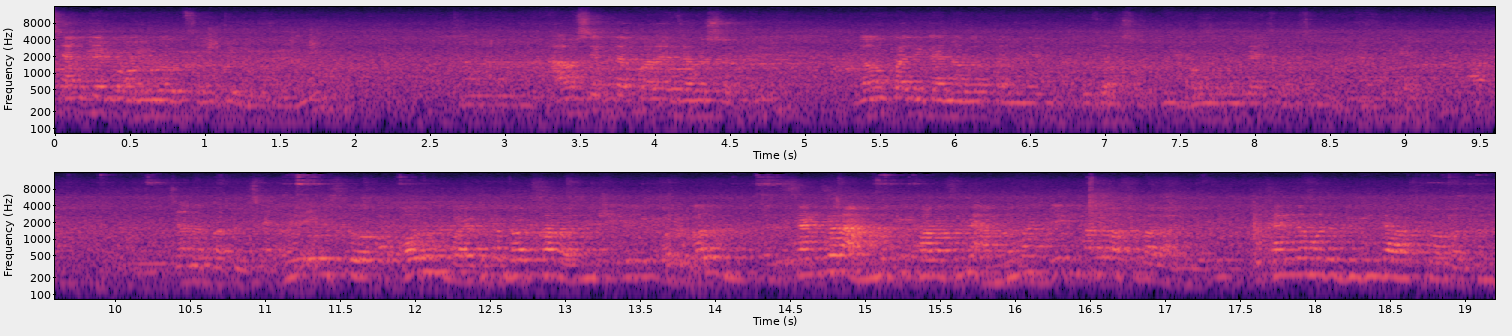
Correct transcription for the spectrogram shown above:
शान्तिको अनुभव चाहिँ आवश्यकता परे जनशक्ति गाउँपालिका नगरपालिकाको जनशक्ति जनप्रतिनिधि सेन्टर हाम्रो के फरक छ भने हाम्रोमा एक मात्र कि त दुई तिनवटा अस्पतालहरू छन्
